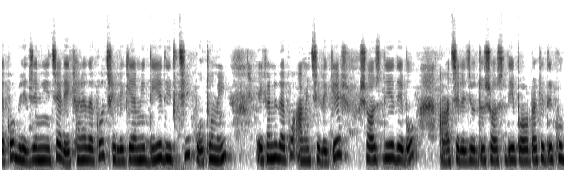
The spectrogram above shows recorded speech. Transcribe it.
দেখো ভেজে নিয়েছি। আর এখানে দেখো ছেলেকে আমি দিয়ে দিচ্ছি প্রথমেই এখানে দেখো আমি ছেলেকে সস দিয়ে দেব। আমার ছেলে যেহেতু সস দিয়ে পরোটা খেতে খুব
